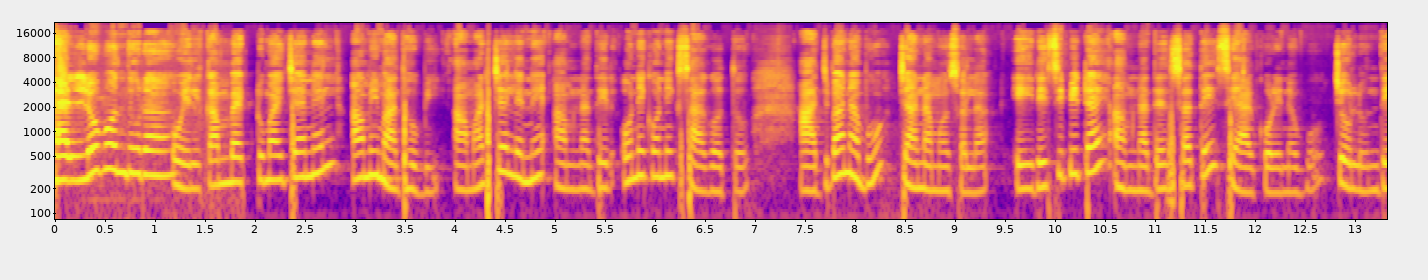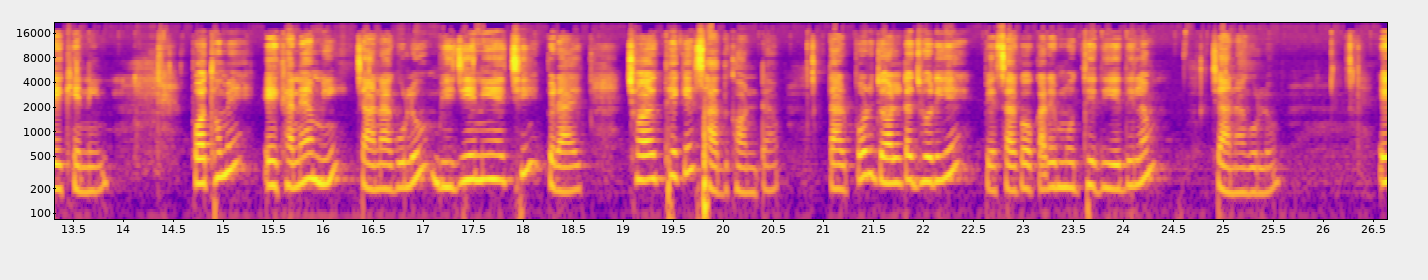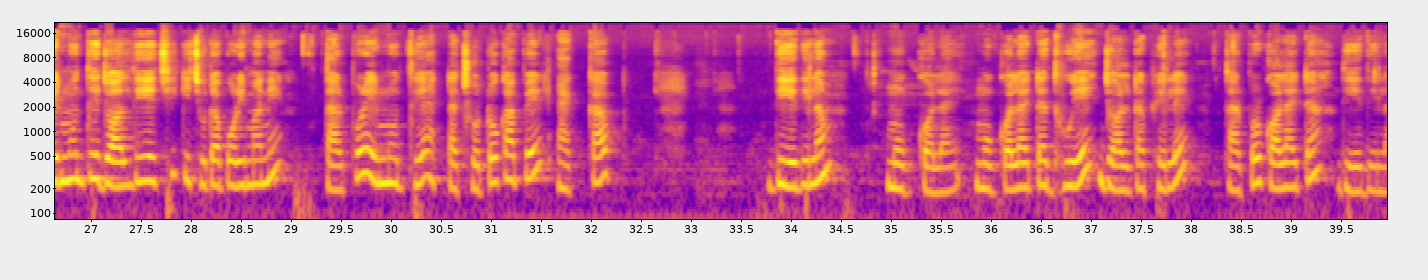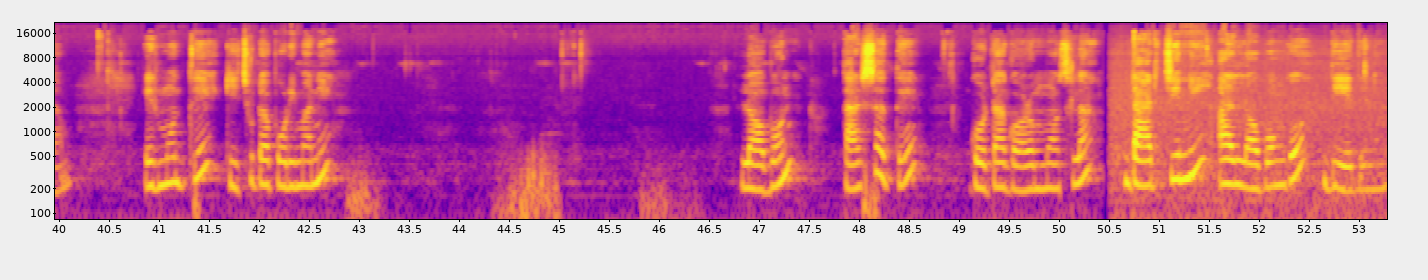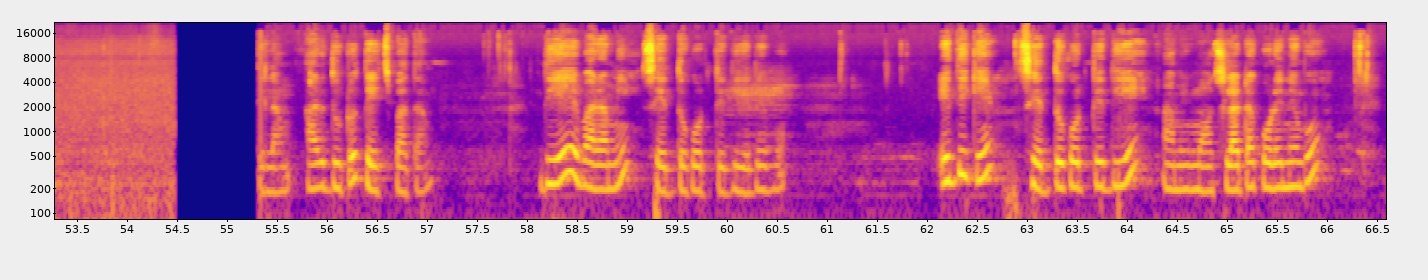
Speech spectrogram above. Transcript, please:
Hello বন্ধুরা, welcome back to my channel. আমি মাধবী, আমার চ্যানেলে আপনাদের অনেক অনেক স্বাগত। আজ বানাবো চানা মশলা। এই রেসিপিটাই আপনাদের সাথে শেয়ার করে নেব। চলুন দেখে নিন। প্রথমে এখানে আমি চানাগুলো ভিজিয়ে নিয়েছি প্রায় ছয় থেকে সাত ঘণ্টা। তারপর জলটা ঝরিয়ে প্রেসার কুকারের মধ্যে দিয়ে দিলাম চানাগুলো। এর মধ্যে জল দিয়েছি কিছুটা পরিমাণে। তারপর এর মধ্যে একটা ছোট কাপের এক কাপ দিয়ে দিলাম মুগ কলাই। মুগ কলাইটা ধুয়ে জলটা ফেলে তারপর কলাইটা দিয়ে দিলাম। এর মধ্যে কিছুটা পরিমাণে লবণ, তার সাথে গোটা গরম মশলা, দারচিনি আর লবঙ্গ দিয়ে দিলাম। দিলাম। আর দুটো তেজপাতা। দিয়ে এবার আমি সেদ্ধ করতে দিয়ে দেব। এদিকে সেদ্ধ করতে দিয়ে আমি মশলাটা করে নেব।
